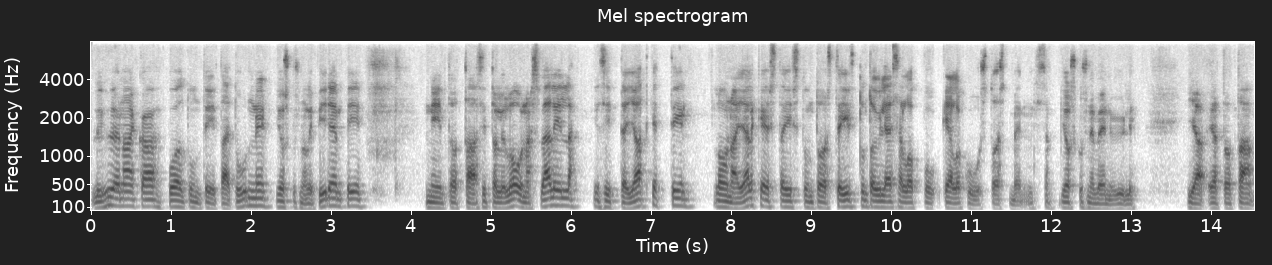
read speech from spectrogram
lyhyen aikaa, puoli tuntia tai tunni, joskus ne oli pidempiä. Niin tota, sitten oli lounas välillä ja sitten jatkettiin lounaan jälkeistä istuntoa. Sitten istunto yleensä loppui kello 16 mennessä, joskus ne venyi yli. Ja, ja tota,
